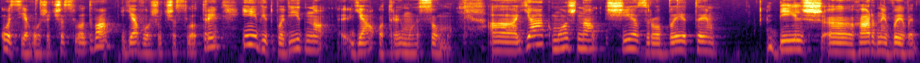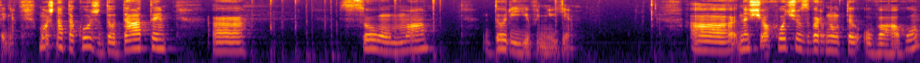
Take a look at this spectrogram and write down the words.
Ось я ввожу число 2, я ввожу число 3, і, відповідно, я отримую суму. Як можна ще зробити? Більш е, гарне виведення. Можна також додати е, сума дорівнює. На що хочу звернути увагу,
